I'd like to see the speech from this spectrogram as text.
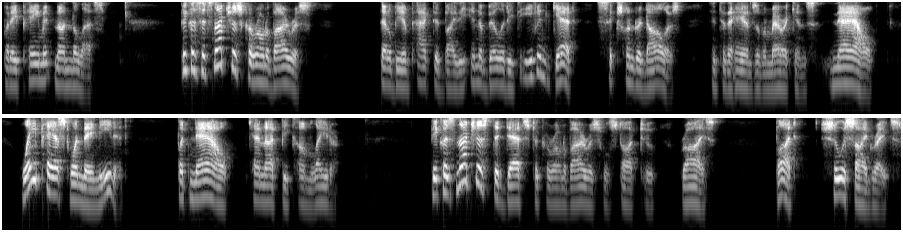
but a payment nonetheless. Because it's not just coronavirus that'll be impacted by the inability to even get $600 into the hands of Americans now, way past when they need it, but now cannot become later. Because not just the deaths to coronavirus will start to rise, but suicide rates,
